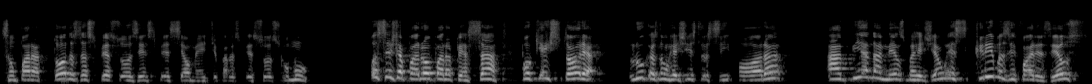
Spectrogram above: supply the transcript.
são para todas as pessoas, especialmente para as pessoas comuns. Você já parou para pensar? Porque a história, Lucas não registra assim, ora, havia na mesma região escribas e fariseus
